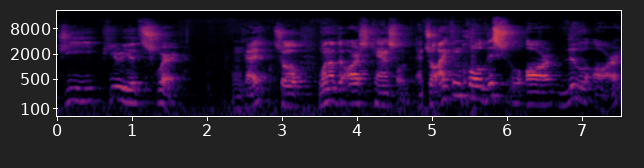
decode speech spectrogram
g period squared. Okay, so one of the r's canceled. And so I can call this r little r,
